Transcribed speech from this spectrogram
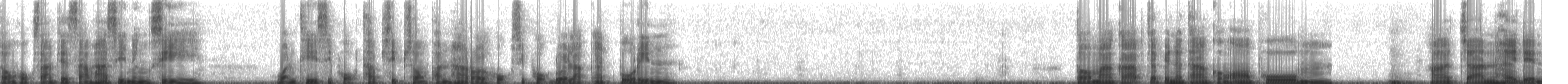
2 6 3 7 3 5 4 1 4 วันที่ 16ทับ10 2566 ด้วยลักแอดปูริน ต่อมาครับจะเป็นแนวทางของอภูมิอาจารย์ให้เด่น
